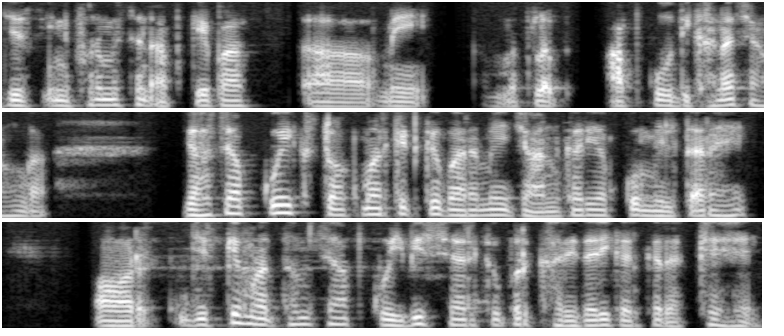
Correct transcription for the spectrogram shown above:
जिस इन्फॉर्मेशन आपके पास अ, में मतलब आपको दिखाना चाहूँगा। जहाँ से आपको एक स्टॉक मार्केट के बारे में जानकारी आपको मिलता रहे और जिसके माध्यम से आप कोई भी शेयर के ऊपर खरीदारी करके रखे हैं,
